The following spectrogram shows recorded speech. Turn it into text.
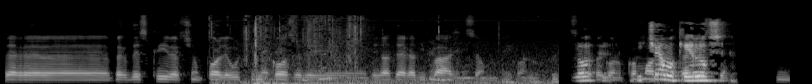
per, per, descriverci un po' le ultime cose de, della terra di Bari. Insomma, con, lo, con, con diciamo che lo, mm.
